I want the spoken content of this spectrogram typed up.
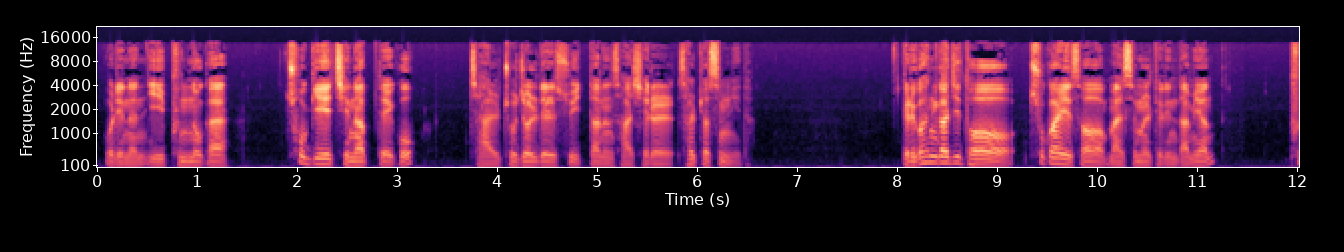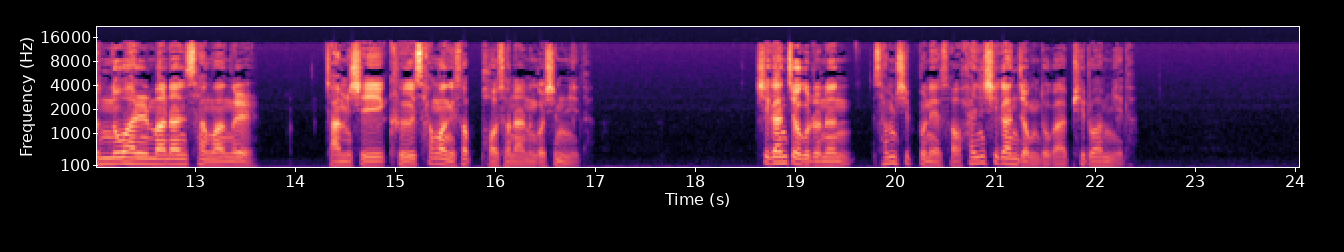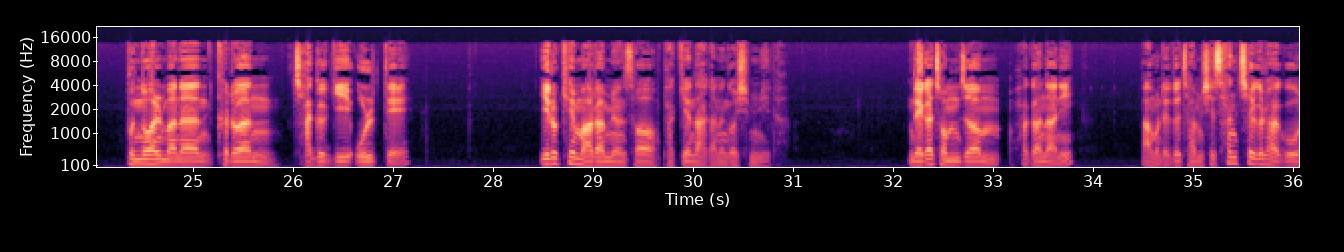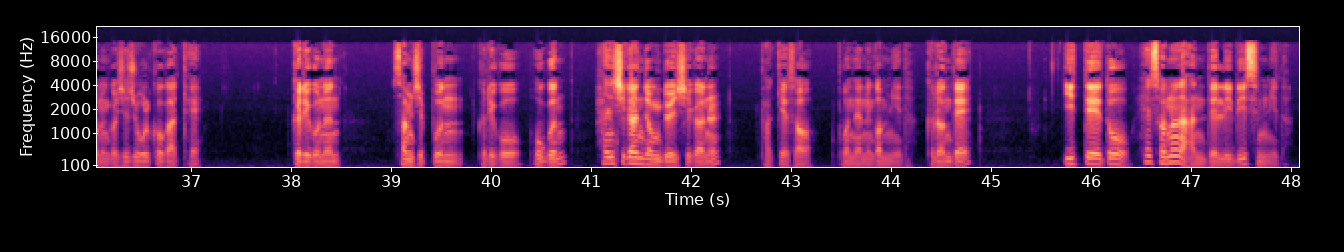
우리는 이 분노가 초기에 진압되고 잘 조절될 수 있다는 사실을 살폈습니다. 그리고 한 가지 더 추가해서 말씀을 드린다면 분노할 만한 상황을 잠시 그 상황에서 벗어나는 것입니다. 시간적으로는 30분에서 1시간 정도가 필요합니다. 분노할 만한 그러한 자극이 올 때 이렇게 말하면서 밖에 나가는 것입니다. 내가 점점 화가 나니 아무래도 잠시 산책을 하고 오는 것이 좋을 것 같아. 그리고는 30분 그리고 혹은 1시간 정도의 시간을 밖에서 보내는 겁니다. 그런데 이때도 해서는 안 될 일이 있습니다.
